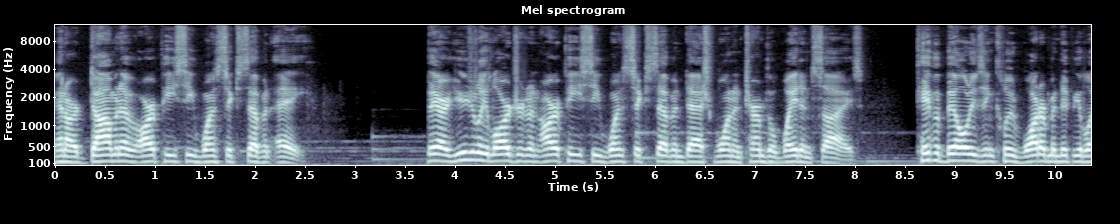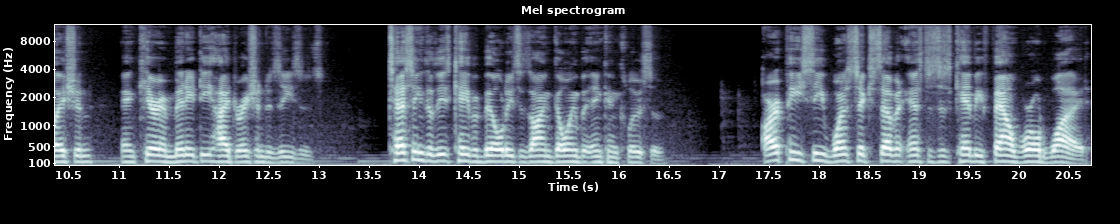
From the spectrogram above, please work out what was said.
and are dominant of RPC-167-A. They are usually larger than RPC-167-1 in terms of weight and size, Capabilities include water manipulation and curing many dehydration diseases. Testing of these capabilities is ongoing but inconclusive. RPC-167 instances can be found worldwide,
